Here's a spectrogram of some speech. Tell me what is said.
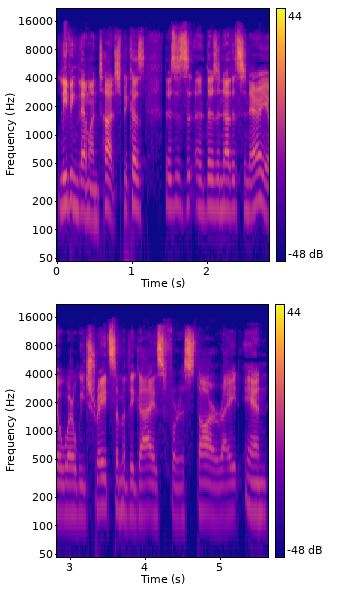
leaving them untouched because there's this, uh, there's another scenario where we trade some of the guys for a star, right? And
